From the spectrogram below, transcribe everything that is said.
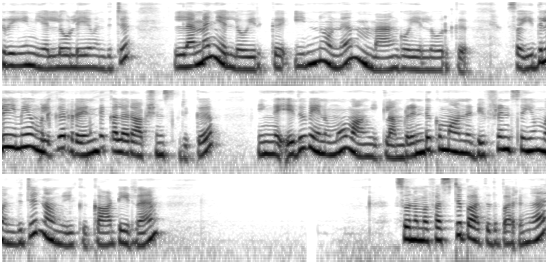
க்ரீன் எல்லோலேயே வந்துட்டு லெமன் எல்லோ இருக்குது இன்னொன்று மேங்கோ எல்லோ இருக்குது ஸோ இதுலேயுமே உங்களுக்கு ரெண்டு கலர் ஆப்ஷன்ஸ் இருக்குது நீங்கள் எது வேணுமோ வாங்கிக்கலாம். ரெண்டுக்குமான டிஃப்ரென்ஸையும் வந்துட்டு நான் உங்களுக்கு காட்டிடுறேன். ஸோ நம்ம ஃபஸ்ட்டு பார்த்தது பாருங்கள்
